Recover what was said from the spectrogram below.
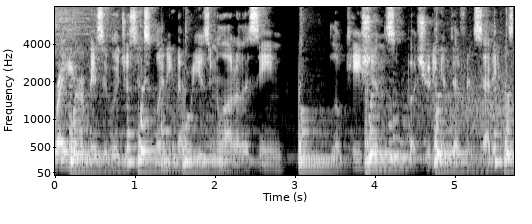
right here, I'm basically just explaining that we're using a lot of the same locations, but shooting in different settings.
